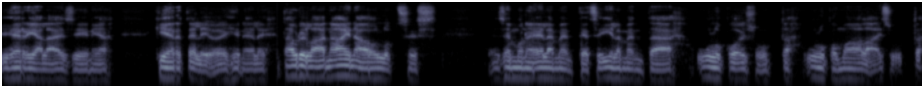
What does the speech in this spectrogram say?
herjäläisiin ja kiertelijöihin. Eli taudilla on aina ollut siis semmoinen elementti, että se ilmentää ulkoisuutta, ulkomaalaisuutta.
